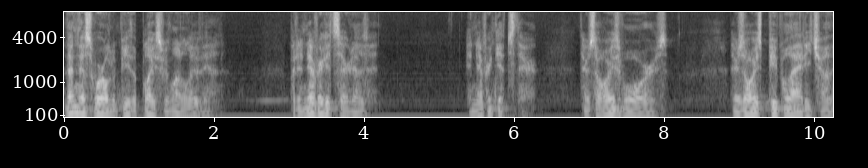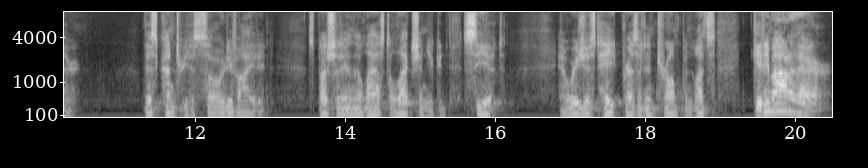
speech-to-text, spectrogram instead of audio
then this world would be the place we want to live in. But it never gets there, does it? It never gets there. There's always wars. There's always people at each other. This country is so divided, especially in the last election. You could see it. And we just hate President Trump and let's get him out of there.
